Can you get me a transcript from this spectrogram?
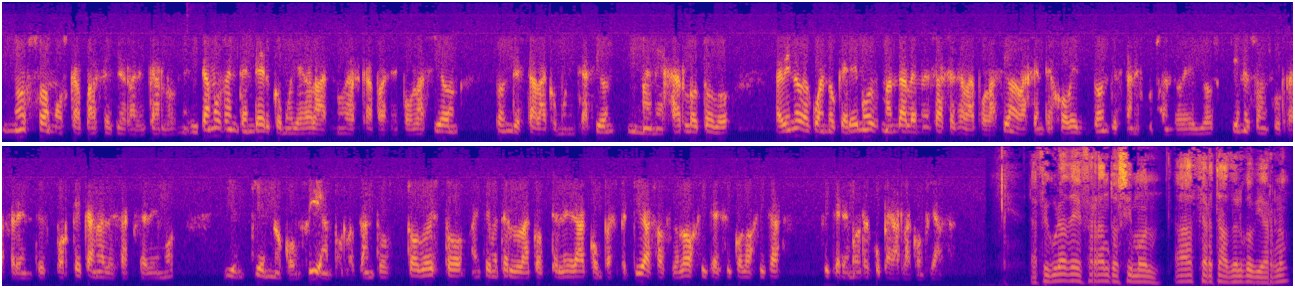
no somos capaces de erradicarlo. Necesitamos entender cómo llegar a las nuevas capas de población, dónde está la comunicación y manejarlo todo, sabiendo que cuando queremos mandarle mensajes a la población, a la gente joven, dónde están escuchando ellos, quiénes son sus referentes, por qué canales accedemos y en quién no confían. Por lo tanto, todo esto hay que meterlo en la coctelera con perspectiva sociológica y psicológica si queremos recuperar la confianza. La figura de Fernando Simón ha acertado el gobierno.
